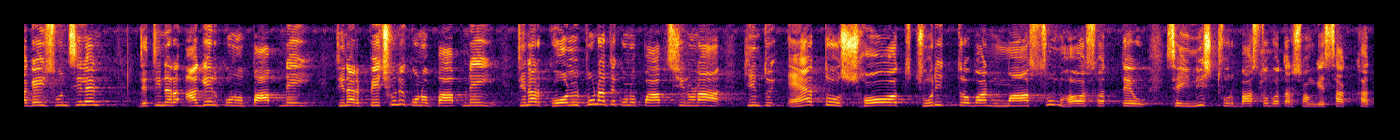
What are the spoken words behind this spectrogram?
আগেই শুনছিলেন যে তিনার আগের কোনো পাপ নেই। তিনার পেছনে কোনো পাপ নেই, তিনার কল্পনাতে কোনো পাপ ছিল না, কিন্তু এত সৎ, চরিত্রবান, মাসুম হওয়া সত্ত্বেও সেই নিষ্ঠুর বাস্তবতার সঙ্গে সাক্ষাৎ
